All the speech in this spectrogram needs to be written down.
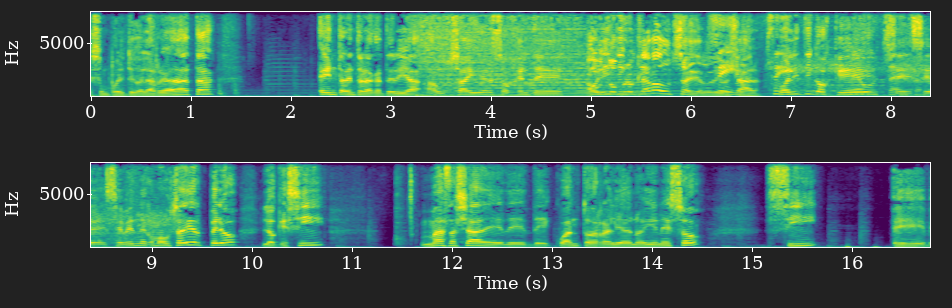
es un político de larga data, entra dentro de la categoría outsiders o gente Autoproclamado outsider, lo digo Sí, yo. Claro, Sí. políticos que se, se vende como outsider, pero lo que sí, más allá de, de, de cuánto de realidad no hay en eso, sí eh,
